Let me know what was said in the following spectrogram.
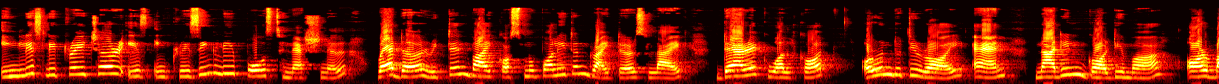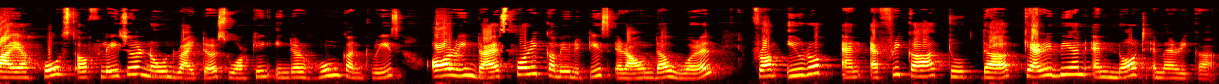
English literature is increasingly post-national, whether written by cosmopolitan writers like Derek Walcott, Arundhati Roy and Nadine Gordimer or by a host of lesser-known writers working in their home countries or in diasporic communities around the world from Europe and Africa to the Caribbean and North America.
